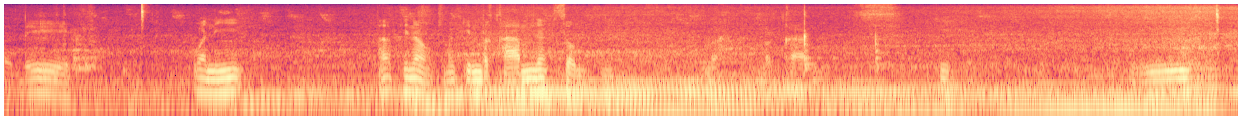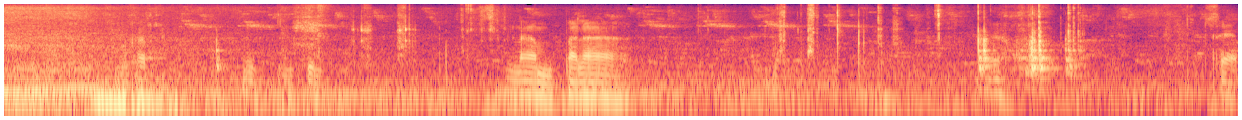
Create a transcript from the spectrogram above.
วัสดี วันนี้พระพี่น้องมากินบักขามเนี่ยสมมาบักขามนี่นะครับนี่น้ำจิ้มน้ำปลาแซ่บ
